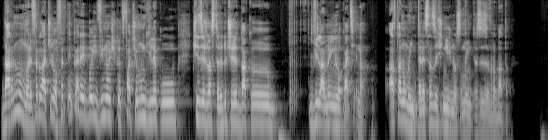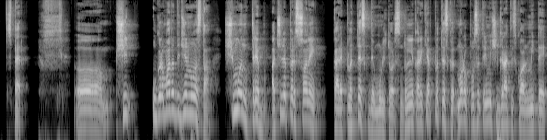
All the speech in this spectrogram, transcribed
Dar nu, mă refer la acele oferte în care, băi, vino și că îți facem unghiile cu 50% reducere dacă vii la noi în locație. Na. Asta nu mă interesează și nici nu o să mă intereseze vreodată. Sper. Uh, și o grămadă de genul ăsta. Și mă întreb, acele persoane care plătesc de multe ori, sunt unele care chiar plătesc, că, mă rog, pot să trimit și gratis cu anumite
